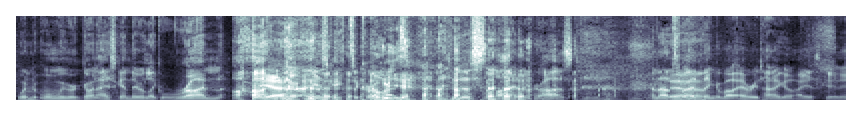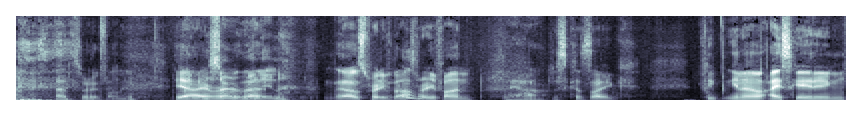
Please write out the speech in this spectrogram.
would when we were going ice skating, they would like run on Yeah. their ice skates across Oh, yeah. and just slide across. And that's what I think about every time I go ice skating. That's really funny. Yeah, I We started remember that. running. That was pretty. That was pretty fun. Yeah. Just cause like, you know, ice skating.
